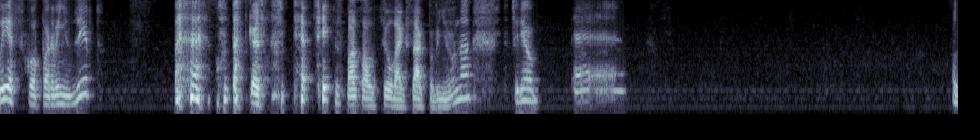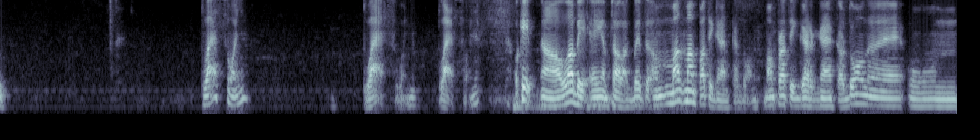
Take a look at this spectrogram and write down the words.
lietas, ko par viņu dzird, un tad, kad citas pasaules cilvēki sāk par viņu runāt, tad jau. E, plēsoņa, plēsoņa, plēsoņa. Ok, labi, ejam tālāk. Bet man, man patīk Grand Cardone. Man patīk Grand Cardone. Un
